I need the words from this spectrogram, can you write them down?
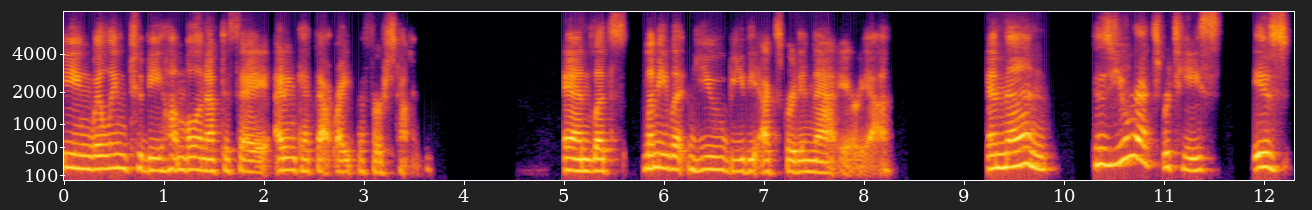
being willing to be humble enough to say, I didn't get that right the first time. And let's let me let you be the expert in that area. And then because your expertise is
